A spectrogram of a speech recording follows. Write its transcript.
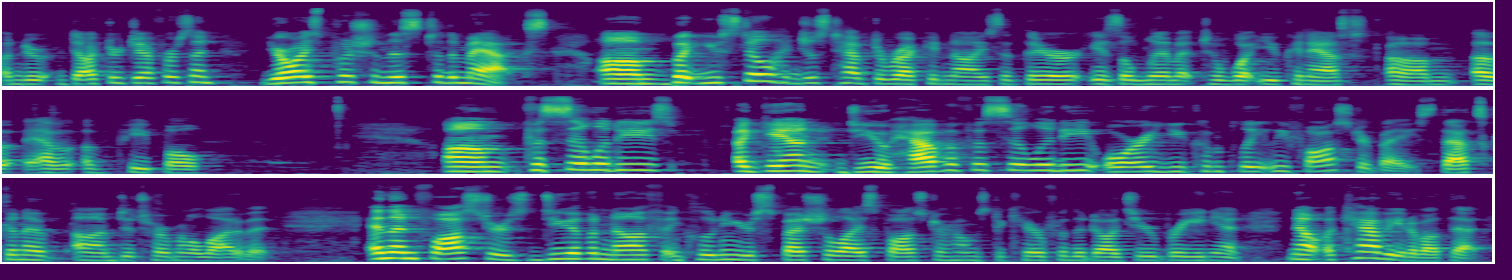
under Dr. Jefferson, you're always pushing this to the max. Um, but you still just have to recognize that there is a limit to what you can ask um, of, of, people. Um, facilities, again, do you have a facility or are you completely foster based? That's going to um, determine a lot of it. And then fosters, do you have enough, including your specialized foster homes, to care for the dogs you're bringing in? Now, a caveat about that.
